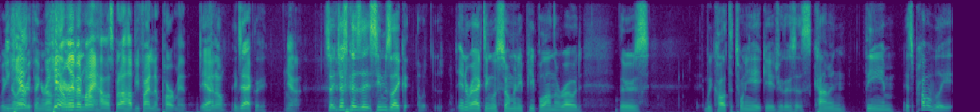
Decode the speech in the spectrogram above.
Well, you know can't- everything around You the can't live area. in my house, but I'll help you find an apartment. yeah, You know. exactly. Yeah. So just because it seems like uh, interacting with so many people on the road, there's we call it the 28 gauge, or there's this common theme. It's probably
